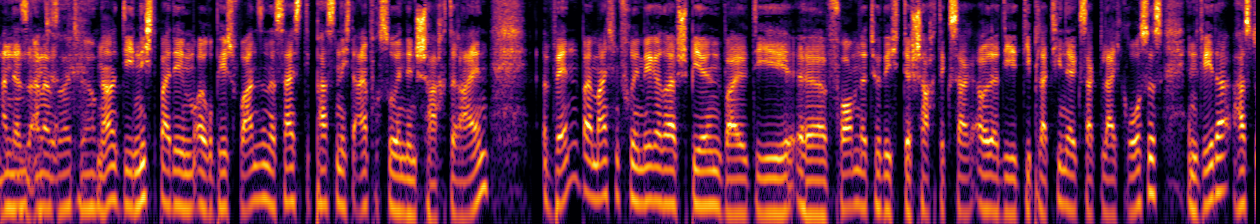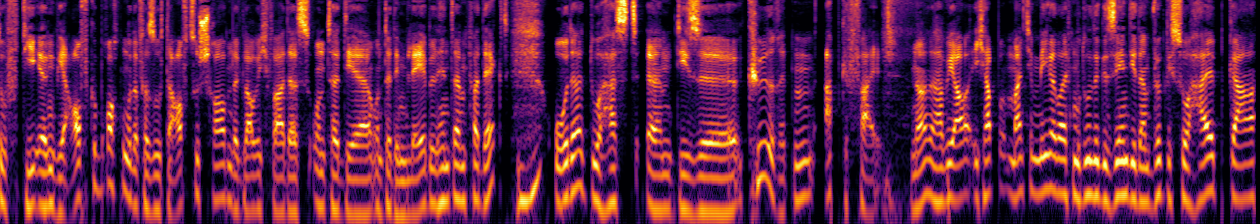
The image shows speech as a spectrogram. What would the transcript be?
an der Mhm, Seite, an der Seite, ja. ne, die nicht bei dem europäisch vorhanden sind. Das heißt, die passen nicht einfach so in den Schacht rein. Wenn bei manchen frühen Mega Drive Spielen, weil die äh, Form natürlich der Schacht exakt oder die die Platine exakt gleich groß ist, entweder hast du die irgendwie aufgebrochen oder versucht da aufzuschrauben, da glaube ich war das unter der unter dem Label hinterm verdeckt, oder du hast ähm, diese Kühlrippen abgefeilt. Ne, da habe ich auch, ich habe manche Mega Drive Module gesehen, die dann wirklich so halb gar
